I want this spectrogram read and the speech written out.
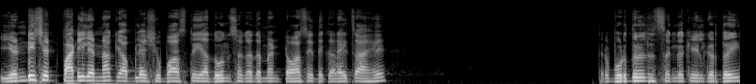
एन डी शेठ पाटील यांना की आपल्या शुभास्ते या दोन संघादरम्यान टॉस येथे करायचा आहे. तर बुर्दुल संघ खेळ करतोय.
